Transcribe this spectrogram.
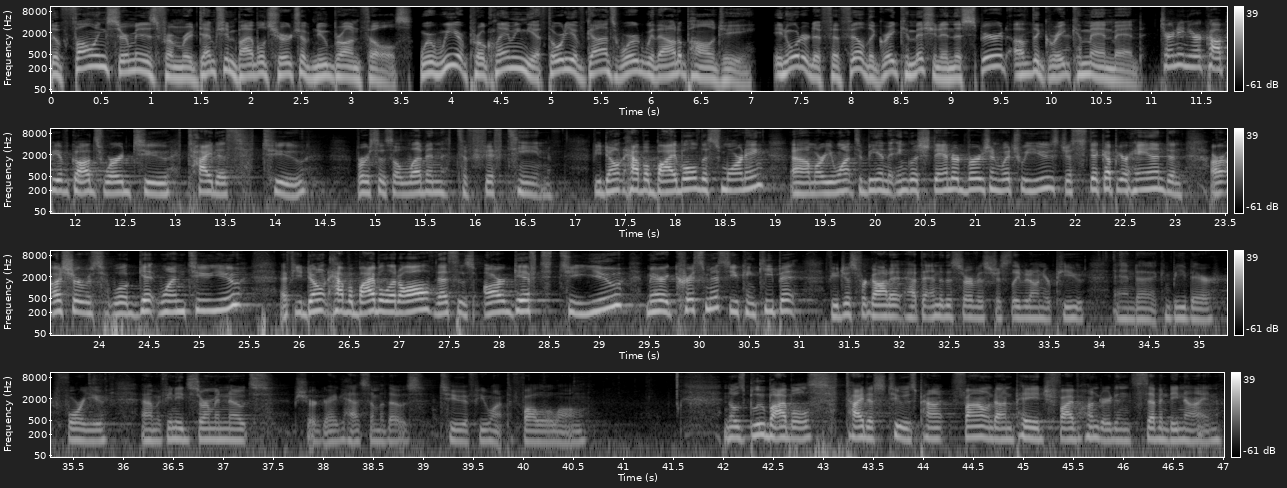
The following sermon is from Redemption Bible Church of New Braunfels, where we are proclaiming the authority of God's Word without apology, in order to fulfill the Great Commission in the spirit of the Great Commandment. Turn in your copy of God's Word to Titus 2, verses 11 to 15. If you don't have a Bible this morning, um, or you want to be in the English Standard Version, which we use, just stick up your hand and our ushers will get one to you. If you don't have a Bible at all, this is our gift to you. Merry Christmas. You can keep it. If you just forgot it at the end of the service, just leave it on your pew and uh, it can be there for you. Um, if you need sermon notes, I'm sure Greg has some of those too if you want to follow along. In those blue Bibles, Titus 2 is found on page 579.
